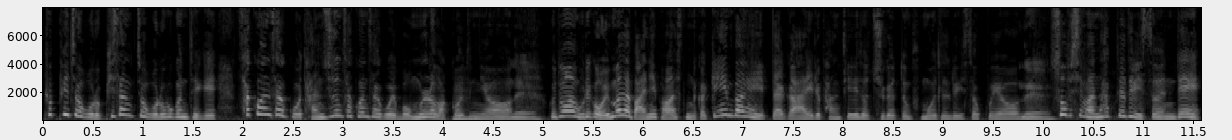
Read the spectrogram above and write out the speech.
표피적으로 피상적으로 혹은 되게 사건 사고 단순 사건 사고에 머물러 왔거든요. 네. 그동안 우리가 얼마나 많이 봐왔습니까? 게임방에 있다가 아이를 방치해서 죽였던 부모들도 있었고요. 네. 수없이 많은 학대들이 있었는데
